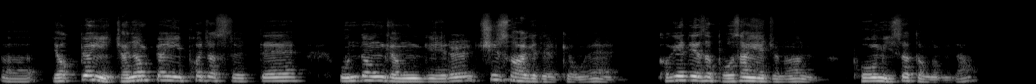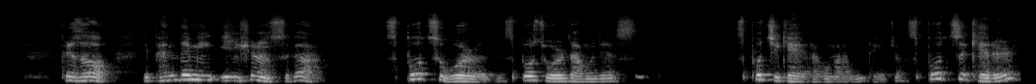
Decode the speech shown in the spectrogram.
어, 역병이 전염병이 퍼졌을 때 운동 경기를 취소하게 될 경우에 거기에 대해서 보상해주는 보험이 있었던 겁니다. 그래서 이 팬데믹 인슈런스가 스포츠 월드, 스포츠 월드 하면 이제 스포츠계라고 말하면 되겠죠. 스포츠계를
